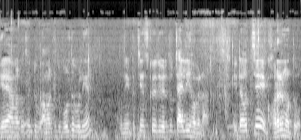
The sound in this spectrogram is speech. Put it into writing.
গিয়ে আমার কথা একটু আমার কিছু বলতে বলিয়েন। উনি একটু চেঞ্জ করে দিবেন এটা তো চাইলেই হবে না। এটা হচ্ছে ঘরের মতো।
